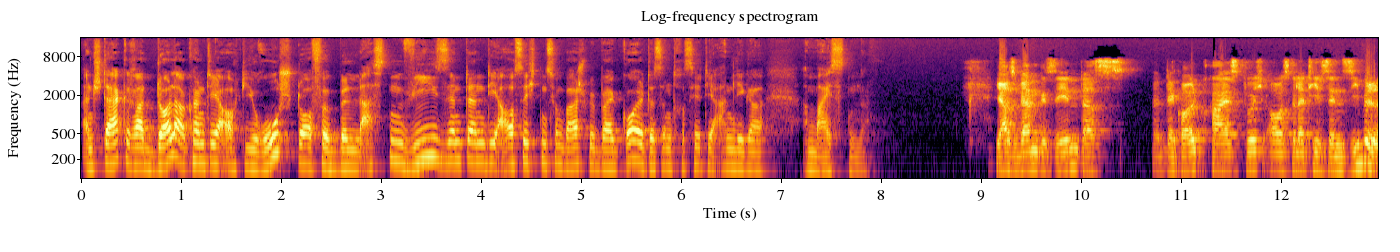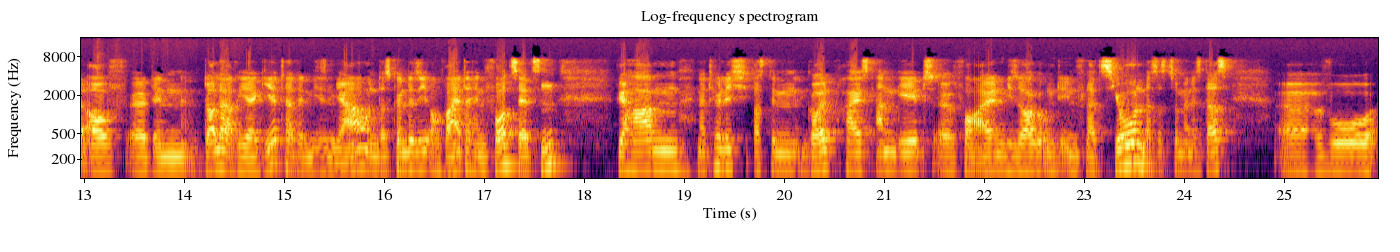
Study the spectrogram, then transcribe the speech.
Ein stärkerer Dollar könnte ja auch die Rohstoffe belasten. Wie sind denn die Aussichten zum Beispiel bei Gold? Das interessiert die Anleger am meisten. Ja, also wir haben gesehen, dass der Goldpreis durchaus relativ sensibel auf äh, den Dollar reagiert hat in diesem Jahr und das könnte sich auch weiterhin fortsetzen. Wir haben natürlich, was den Goldpreis angeht, äh, vor allem die Sorge um die Inflation. Das ist zumindest das, äh, wo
